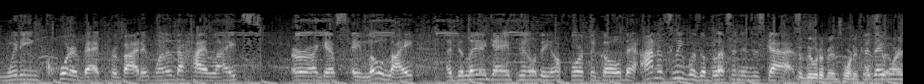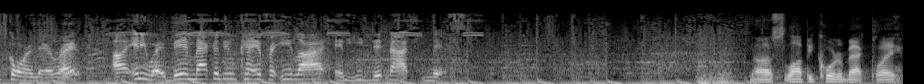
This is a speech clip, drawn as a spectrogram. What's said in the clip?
winning quarterback provided one of the highlights or I guess a low light, a delay of game penalty on fourth and goal that honestly was a blessing in disguise. Because it would have been 24 Because they weren't scoring there, right? Uh, anyway, Ben McAdoo came for Eli and he did not miss. Uh, sloppy quarterback play.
